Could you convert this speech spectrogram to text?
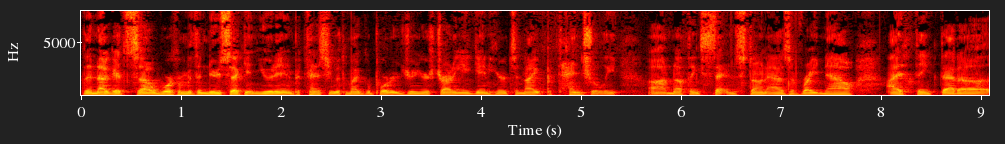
The Nuggets uh, working with a new second unit and potentially with Michael Porter Jr. starting again here tonight, potentially. Uh, nothing set in stone as of right now. I think that uh,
